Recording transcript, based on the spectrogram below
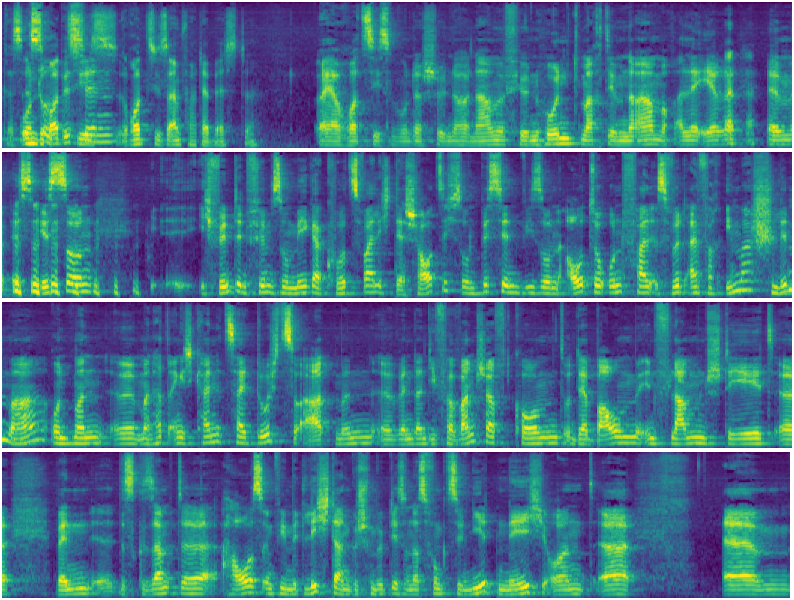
Das Und so Rotzi, ist, Rotzi ist einfach der Beste. Oh ja, Rotzi ist ein wunderschöner Name für einen Hund, macht dem Namen auch alle Ehre. ähm, es ist so ein, ich finde den Film so mega kurzweilig, der schaut sich so ein bisschen wie so ein Autounfall. Es wird einfach immer schlimmer und man, äh, man hat eigentlich keine Zeit durchzuatmen, äh, wenn dann die Verwandtschaft kommt und der Baum in Flammen steht, äh, wenn äh, das gesamte Haus irgendwie mit Lichtern geschmückt ist und das funktioniert nicht und äh, ähm,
